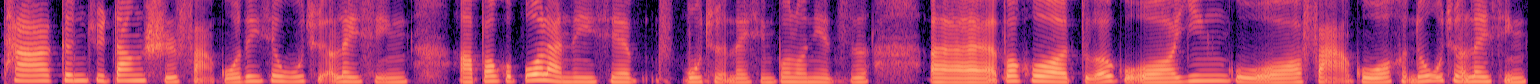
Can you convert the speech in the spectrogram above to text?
他根据当时法国的一些舞曲的类型啊，包括波兰的一些舞曲的类型，波罗涅兹，呃，包括德国、英国、法国很多舞曲的类型，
